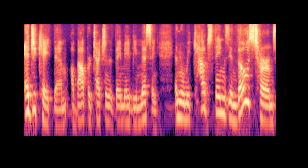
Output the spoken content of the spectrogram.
educate them about protection that they may be missing. And when we couch things in those terms,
